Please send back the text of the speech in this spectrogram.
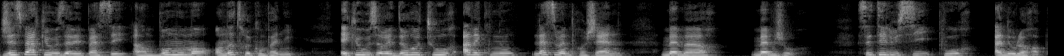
J'espère que vous avez passé un bon moment en notre compagnie et que vous serez de retour avec nous la semaine prochaine, même heure, même jour. C'était Lucie pour À nous l'Europe.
